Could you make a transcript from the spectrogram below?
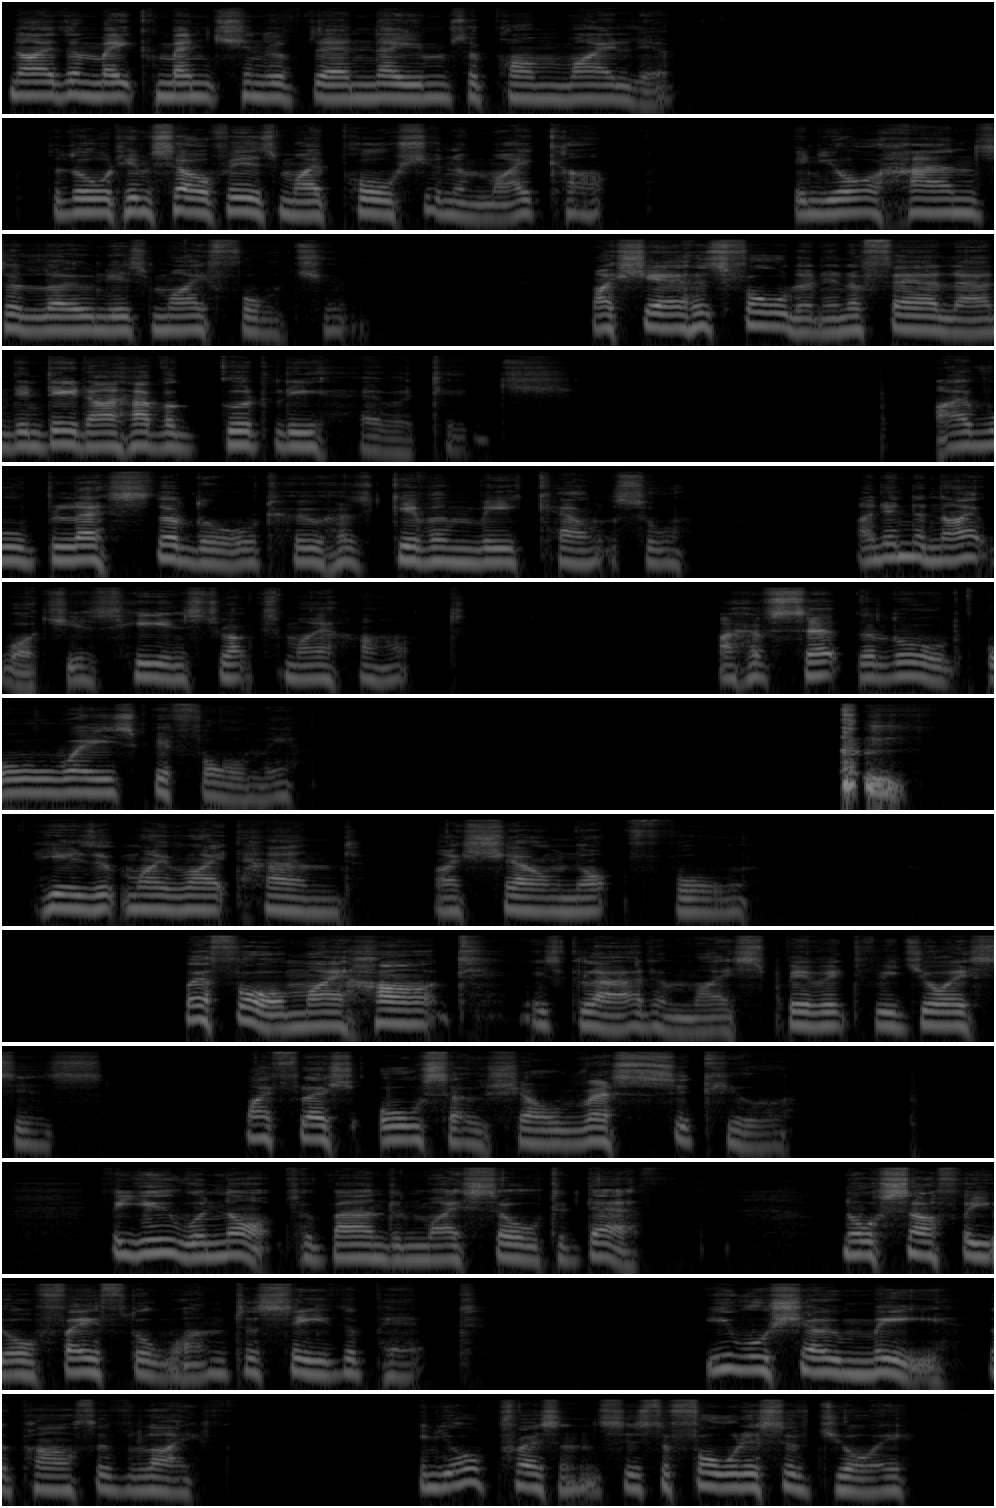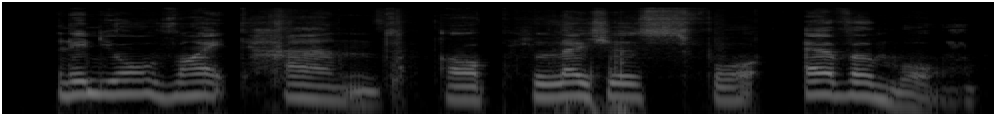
neither make mention of their names upon my lips. The Lord himself is my portion and my cup. In your hands alone is my fortune. My share has fallen in a fair land. Indeed, I have a goodly heritage. I will bless the Lord who has given me counsel, and in the night watches he instructs my heart. I have set the Lord always before me. he is at my right hand. I shall not fall. Wherefore my heart is glad and my spirit rejoices. My flesh also shall rest secure. For you will not abandon my soul to death, nor suffer your faithful one to see the pit. You will show me the path of life. In your presence is the fullness of joy, and in your right hand are pleasures for evermore.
